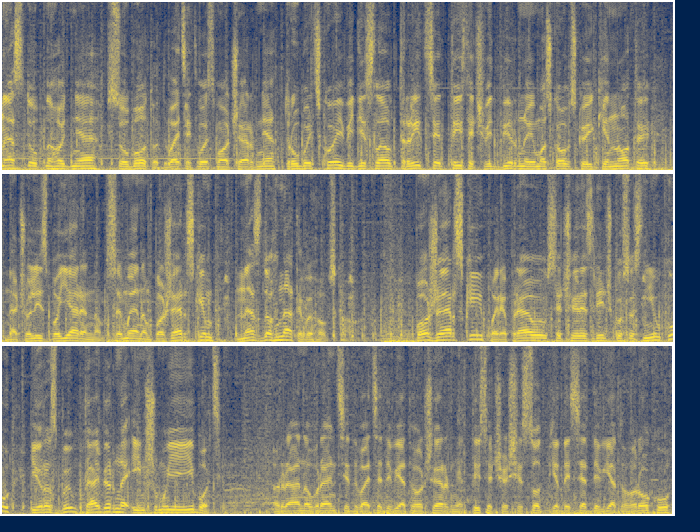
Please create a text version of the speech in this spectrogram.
Наступного дня, в суботу, 28 червня, Трубецький відіслав 30 тисяч відбірної московської кінноти на чолі з боярином Семеном Пожерським наздогнати Виговського. Пожерський переправився через річку Соснівку і розбив табір на іншому її боці. Рано вранці 29 червня 1659 року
